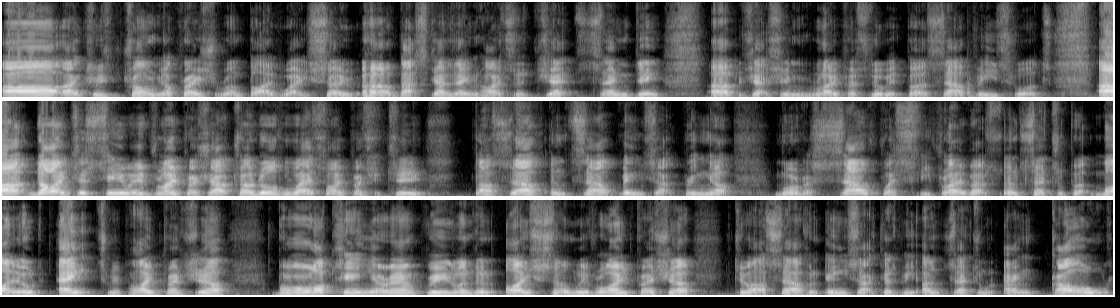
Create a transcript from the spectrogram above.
Uh, actually controlling the operation run, by the way. So uh, that Scandinavian Heights is jet sending uh, jet stream low pressure a little bit further southeastwards. Uh, nine just here with low pressure out to our north and west, high pressure to our south and south, southeast. That bring up more of a southwesterly flow, but unsettled but mild. Eight with high pressure blocking around Greenland and Iceland with low pressure to our south and east. Going to be unsettled and cold.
